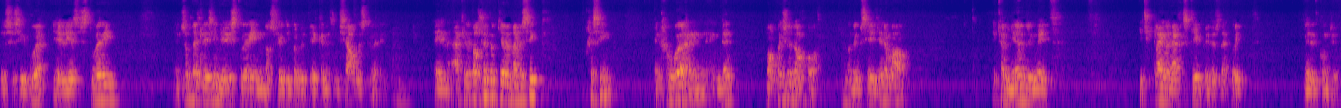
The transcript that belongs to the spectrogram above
dis soos die woord. Jy lees 'n storie en soms lees jy weer die storie en daar's veel dieper betekenis in dieselfde storie. En ek het dit al soveel keer met my musiek gesien en gehoor en en dit maak my so dankbaar. Want ek sê, Here, wow. Ek kan meer doen met iets klein wat ek geskep het as ek ooit met dit kon doen.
